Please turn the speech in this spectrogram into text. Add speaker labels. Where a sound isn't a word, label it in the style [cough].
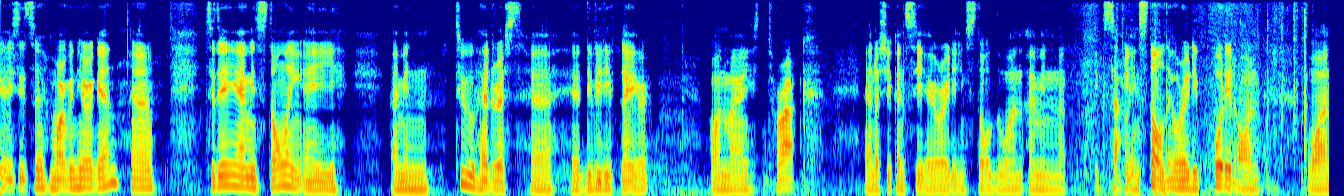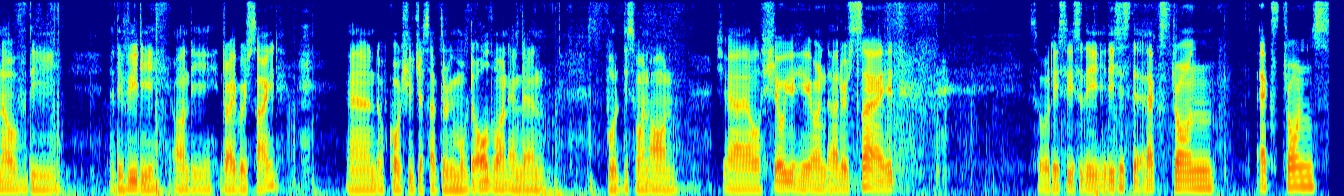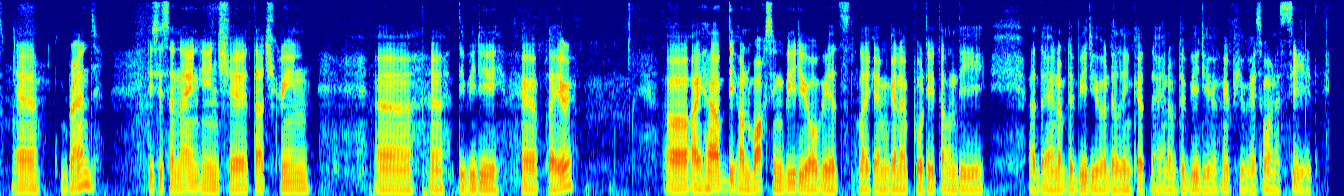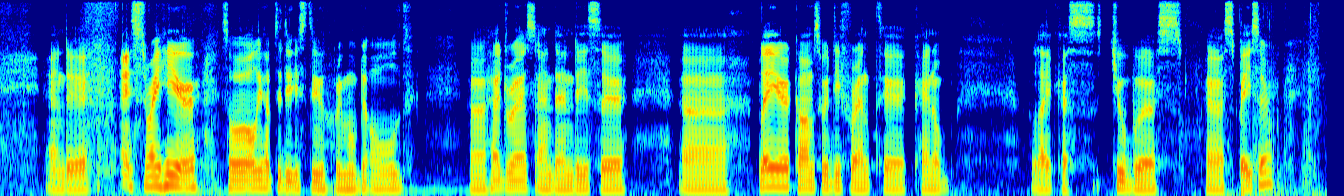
Speaker 1: guys, it's uh, Marvin here again. Uh, today I'm installing a, I mean, two headrest uh, DVD player on my truck. And as you can see, I already installed one. I mean, not exactly [laughs] installed. I already put it on one of the DVD on the driver's side. And of course, you just have to remove the old one and then put this one on. I'll show you here on the other side so this is the this is the Xtron Xtrons uh, brand. This is a 9 inch uh, touchscreen uh, DVD uh, uh, player. Uh, I have the unboxing video with like I'm gonna put it on the at the end of the video the link at the end of the video if you guys want to see it. And it's right here. So all you have to do is to remove the old headrest and then this player comes with different uh, kind of like a tube uh, uh, spacer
